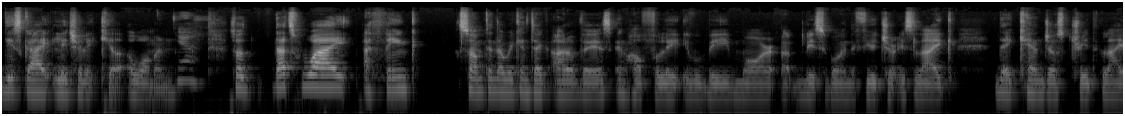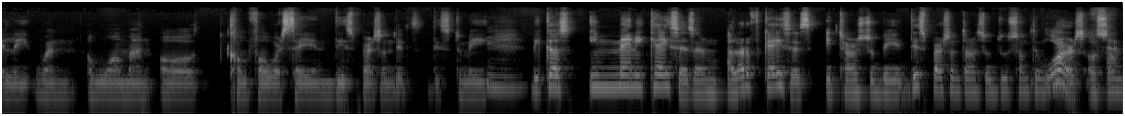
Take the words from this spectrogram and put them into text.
this guy literally killed a woman. yeah, So that's why I think something that we can take out of this, and hopefully it will be more uh, visible in the future, is like they can't just treat lightly when a woman or come forward saying this person did this to me Mm. because in many cases and a lot of cases it turns to be this person turns to do something Yeah, worse or some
